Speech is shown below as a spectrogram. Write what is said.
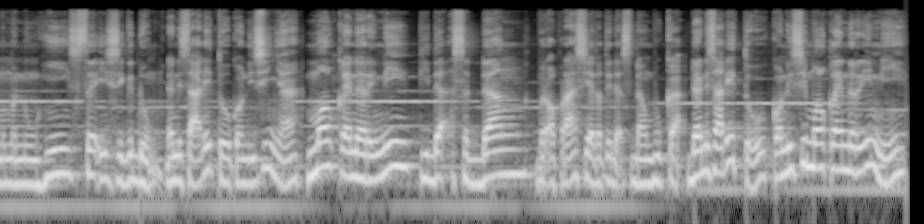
memenuhi seisi gedung. Dan di saat itu kondisinya Mall Klender ini tidak sedang beroperasi atau tidak sedang buka. Dan di saat itu kondisi Mall Klender ini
